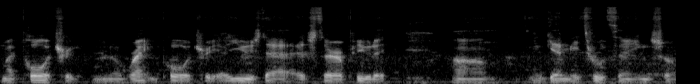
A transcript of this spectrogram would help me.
my poetry, you know, writing poetry. I use that as therapeutic um, and get me through things or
